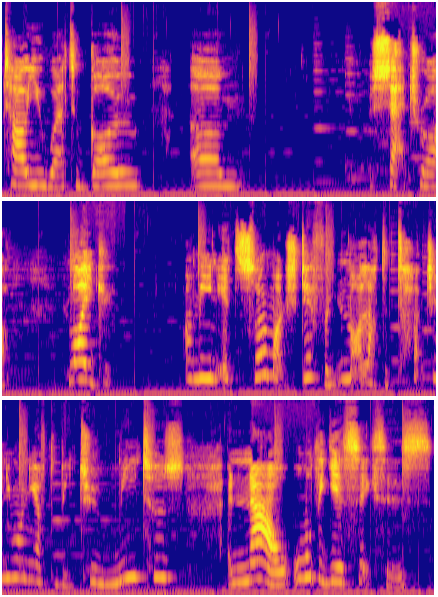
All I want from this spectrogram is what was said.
tell you where to go, um, etc. Like, I mean, it's so much different. You're not allowed to touch anyone. You have to be two meters. And now all the year sixes,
